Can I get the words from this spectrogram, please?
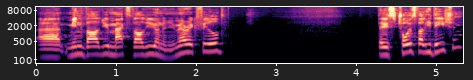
uh, min value, max value on a numeric field. There is choice validation.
